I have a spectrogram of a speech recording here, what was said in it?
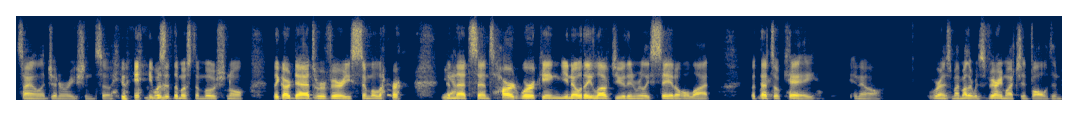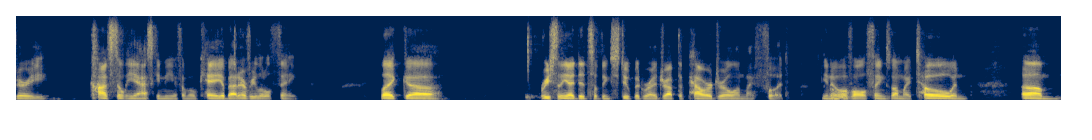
silent generation, so he, he Mhm. wasn't the most emotional. I think our dads were very similar in Yeah. that sense. Hardworking. You know, they loved you. They didn't really say it a whole lot, but that's Right. okay. You know, whereas my mother was very much involved and very constantly asking me if I'm okay about every little thing. Like uh, recently, I did something stupid where I dropped a power drill on my foot. You know, Oh. of all things, on my toe, and um,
